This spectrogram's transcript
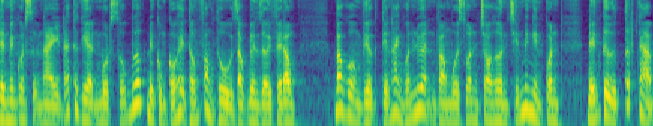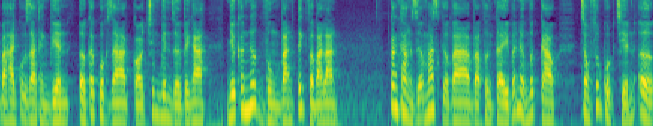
Liên minh quân sự này đã thực hiện một số bước để củng cố hệ thống phòng thủ dọc biên giới phía đông, bao gồm việc tiến hành huấn luyện vào mùa xuân cho hơn 90.000 quân đến từ tất cả 32 quốc gia thành viên ở các quốc gia có chung biên giới với Nga, như các nước vùng Baltic và Ba Lan. Căng thẳng giữa Moscow và phương Tây vẫn ở mức cao trong suốt cuộc chiến ở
